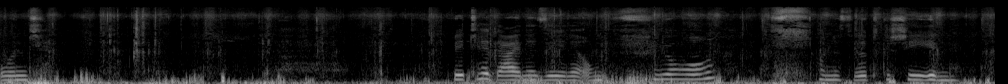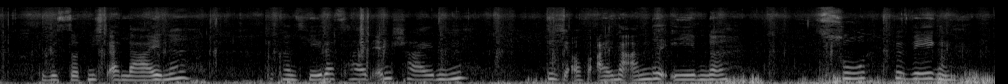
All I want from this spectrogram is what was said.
Und bitte deine Seele um Führung und es wird geschehen. Du bist dort nicht alleine. Du kannst jederzeit entscheiden, dich auf eine andere Ebene zu bewegen.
